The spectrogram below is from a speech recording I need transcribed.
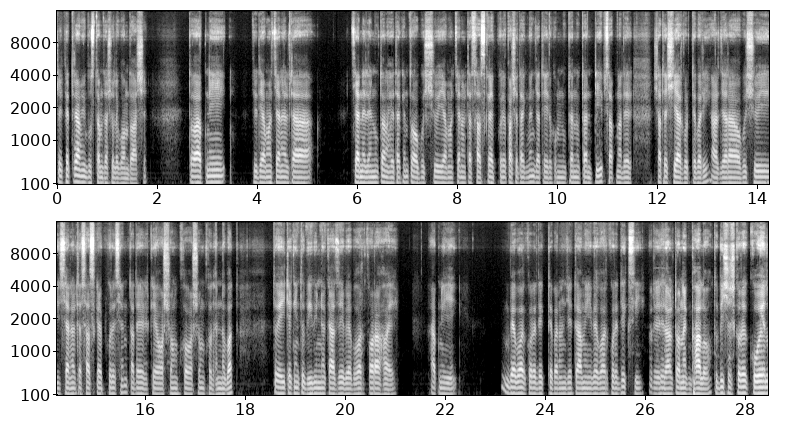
সেক্ষেত্রে আমি বুঝতাম যে আসলে গন্ধ আসে। তো আপনি যদি আমার চ্যানেলটা, চ্যানেলে নূতন হয়ে থাকেন, তো অবশ্যই আমার চ্যানেলটা সাবস্ক্রাইব করে পাশে থাকবেন, যাতে এরকম নূতন নূতন টিপস আপনাদের সাথে শেয়ার করতে পারি। আর যারা অবশ্যই চ্যানেলটা সাবস্ক্রাইব করেছেন, তাদেরকে অসংখ্য অসংখ্য ধন্যবাদ। তো এইটা কিন্তু বিভিন্ন কাজে ব্যবহার করা হয়। আপনি ব্যবহার করে দেখতে পারেন যেহেতু আমি ব্যবহার করে দেখছি রেজাল্ট অনেক ভালো। তো বিশেষ করে কোয়েল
